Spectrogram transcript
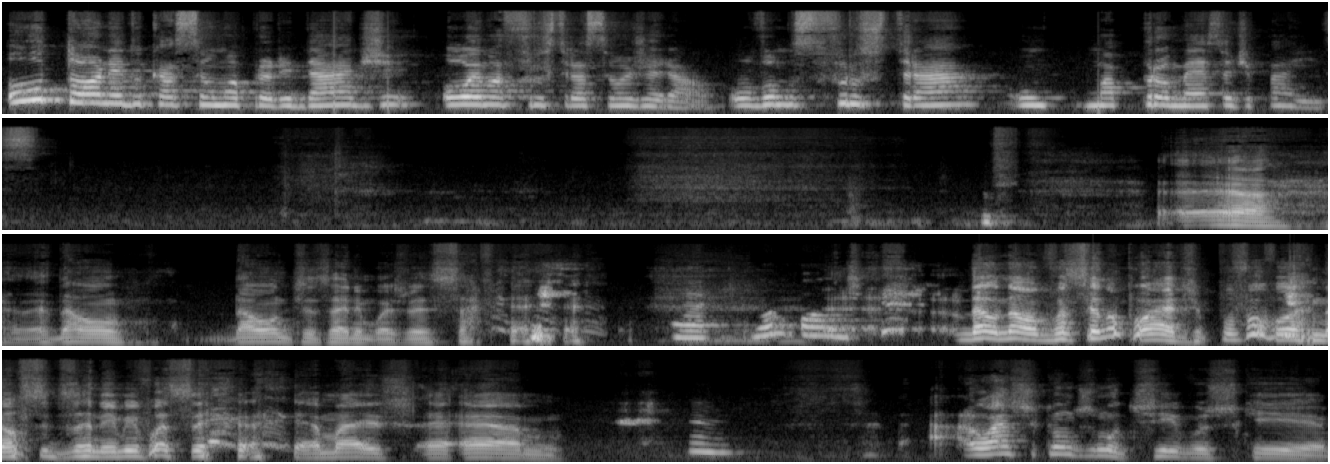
ou torna a educação uma prioridade, ou é uma frustração geral, ou vamos frustrar um, uma promessa de país. É, dá um, dá um desânimo às vezes, sabe? É, não pode. Não, não, você não pode. Por favor, não se desanime você. É mais. É, é... Eu acho que um dos motivos que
